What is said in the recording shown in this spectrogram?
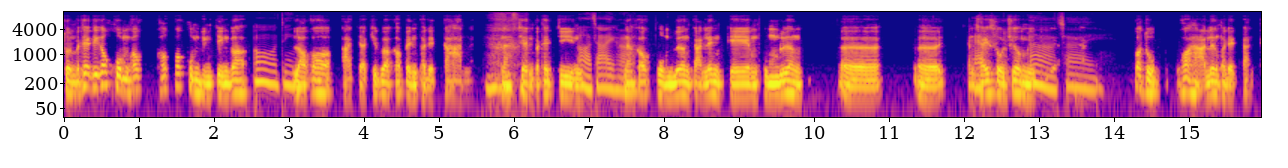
ส่วนประเทศที่เขาคุมเขาเขาก็คุมจริง ๆ ก็โอ้จริงเราก็อาจจะคิดว่าเขาเป็นเผด็จการนะเช่นประเทศจีนอ่าใช่ค่ะนะเขาคุมเรื่องการเล่นเกม คุมเรื่อง เอ่อเอ่อการใช้โซเชียลมีอ่าเดียใช่ก็ถูกข้อหาเรื่องเผด็จการแท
